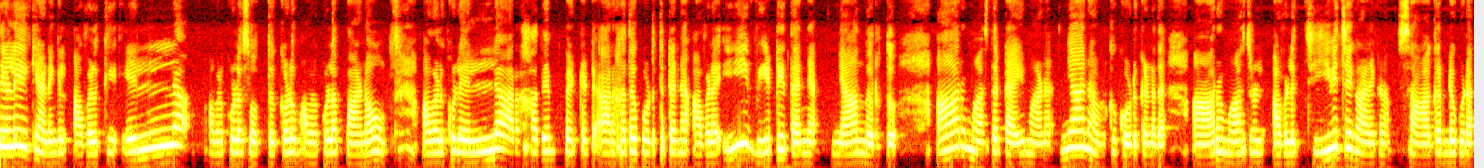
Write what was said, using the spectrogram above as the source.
തെളിയിക്കുകയാണെങ്കിൽ അവൾക്ക് എല്ലാ അവൾക്കുള്ള സ്വത്തുക്കളും അവൾക്കുള്ള പണവും അവൾക്കുള്ള എല്ലാ അർഹതയും പെട്ടിട്ട് അർഹത കൊടുത്തിട്ട് തന്നെ അവളെ ഈ വീട്ടിൽ തന്നെ ഞാൻ നിർത്തും. ആറു മാസത്തെ ടൈമാണ് ഞാൻ അവൾക്ക് കൊടുക്കുന്നത്. ആറു മാസത്തിനുള്ളിൽ അവൾ ജീവിച്ച് കാണിക്കണം സാഗറിന്റെ കൂടെ.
